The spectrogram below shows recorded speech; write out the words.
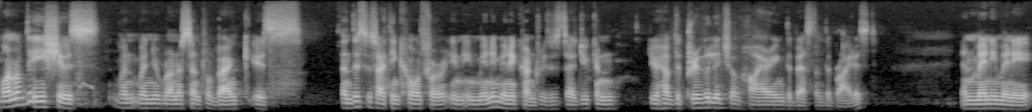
one of the issues when, when you run a central bank is, and this is, I think, holds for in, in many, many countries, is that you can, you have the privilege of hiring the best and the brightest, and many, many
